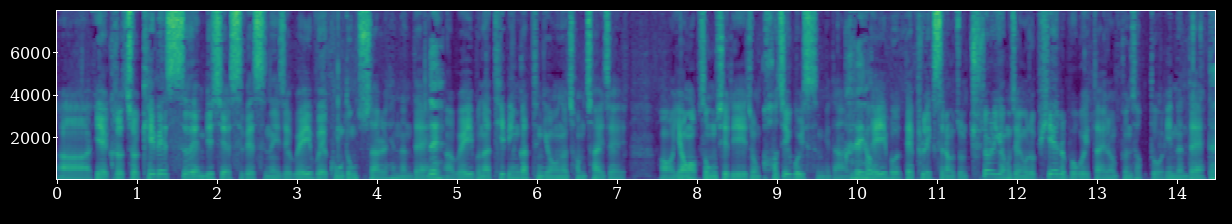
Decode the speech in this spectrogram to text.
아, 예, 그렇죠. KBS, MBC, SBS는 이제 웨이브에 공동 투자를 했는데 네. 아, 웨이브나 티빙 같은 경우는 점차 이제 어, 영업 손실이 좀 커지고 있습니다. 그래요? 네이버, 넷플릭스랑 좀 출혈 경쟁으로 피해를 보고 있다 이런 분석도 있는데 네.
